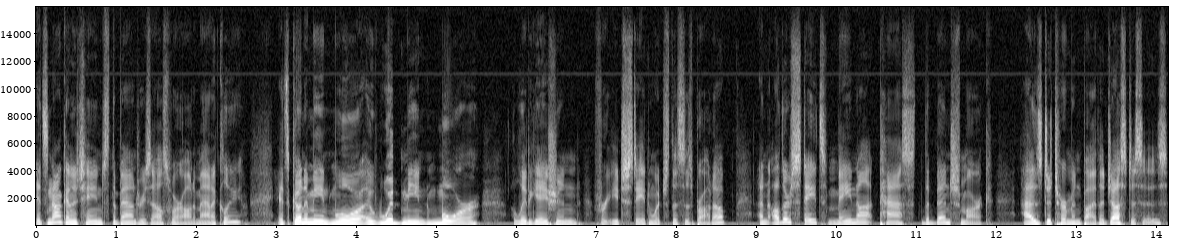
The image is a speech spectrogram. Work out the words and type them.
it's not going to change the boundaries elsewhere automatically. It's going to mean more, it would mean more litigation for each state in which this is brought up, and other states may not pass the benchmark as determined by the justices.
